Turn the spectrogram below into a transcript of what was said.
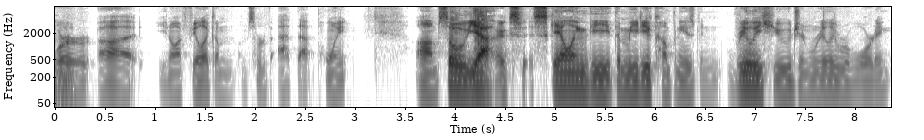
where uh, you know I feel like I'm I'm sort of at that point. Um, so yeah, ex- scaling the the media company has been really huge and really rewarding.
